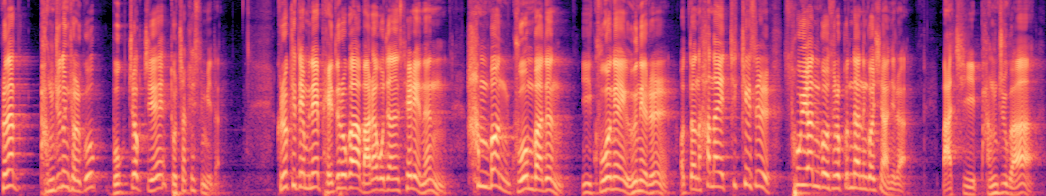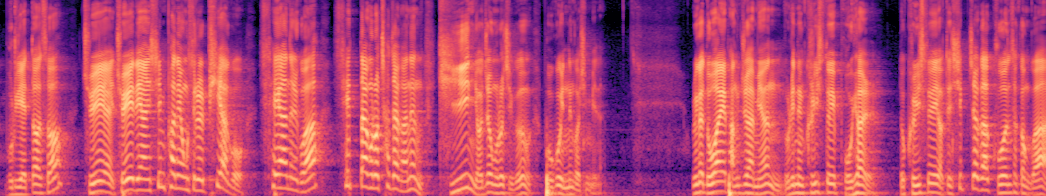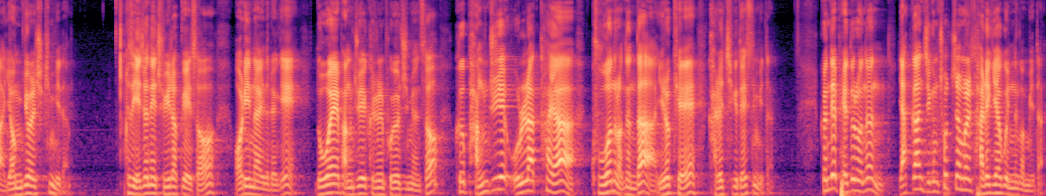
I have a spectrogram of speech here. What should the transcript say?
그러나 방주는 결국 목적지에 도착했습니다. 그렇기 때문에 베드로가 말하고자 하는 세례는 한 번 구원받은 이 구원의 은혜를 어떤 하나의 티켓을 소유한 것으로 끝나는 것이 아니라 마치 방주가 물 위에 떠서 죄에, 죄에 대한 심판의 홍수를 피하고 새 하늘과 새 땅으로 찾아가는 긴 여정으로 지금 보고 있는 것입니다. 우리가 노아의 방주하면 우리는 그리스도의 보혈 또 그리스도의 어떤 십자가 구원 사건과 연결시킵니다. 그래서 예전에 주일학교에서 어린아이들에게 노아의 방주의 그림을 보여주면서 그 방주에 올라타야 구원을 얻는다 이렇게 가르치기도 했습니다. 그런데 베드로는 약간 지금 초점을 다르게 하고 있는 겁니다.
